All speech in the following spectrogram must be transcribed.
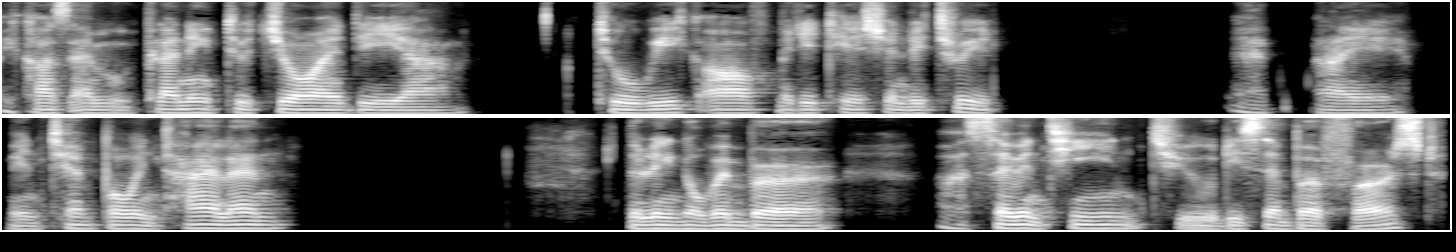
because I'm planning to join the uh, two week of meditation retreat at my main temple in Thailand during November uh, 17 to December 1st.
